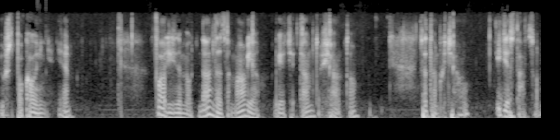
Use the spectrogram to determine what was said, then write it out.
już spokojnie, nie? Wchodzi do McDonalda, zamawia, wiecie, tamto, sianto. Co tam chciał? Idzie z tacą.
